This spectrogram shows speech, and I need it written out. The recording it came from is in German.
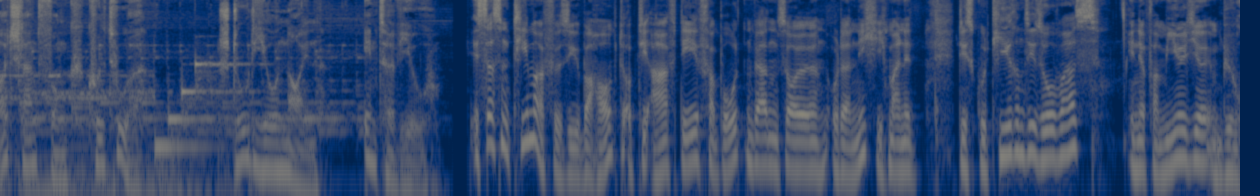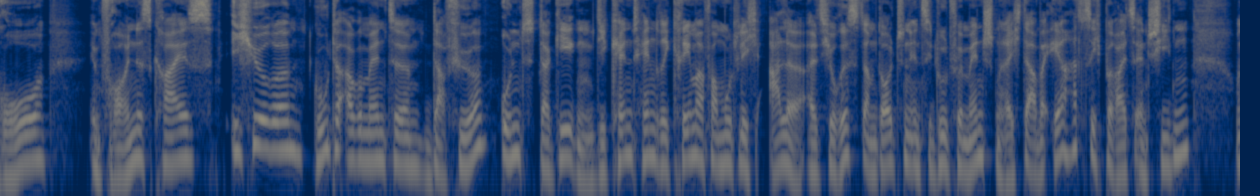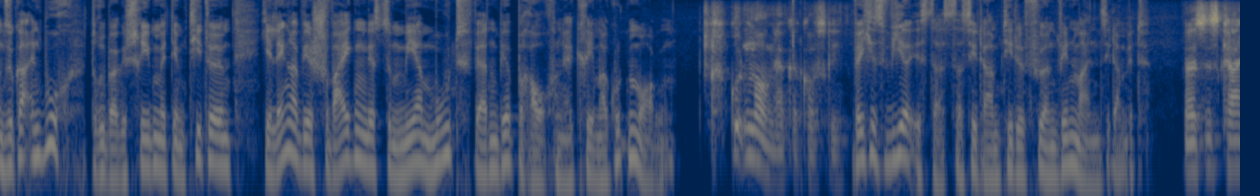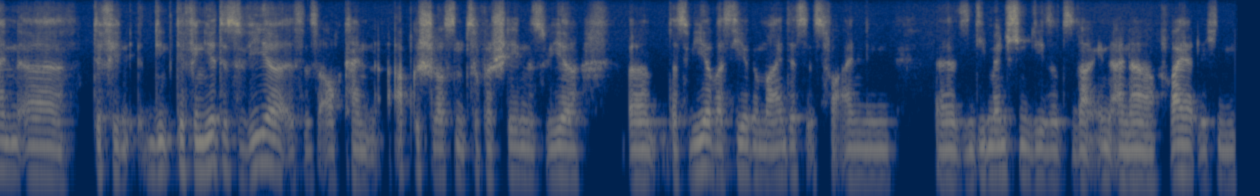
Deutschlandfunk Kultur. Studio 9 Interview. Ist das ein Thema für Sie überhaupt, ob die AfD verboten werden soll oder nicht? Ich meine, diskutieren Sie sowas in der Familie, im Büro, im Freundeskreis. Ich höre gute Argumente dafür und dagegen. Die kennt Henry Kremer vermutlich alle als Jurist am Deutschen Institut für Menschenrechte, aber er hat sich bereits entschieden und sogar ein Buch drüber geschrieben mit dem Titel Je länger wir schweigen, desto mehr Mut werden wir brauchen. Herr Kremer, guten Morgen. Guten Morgen, Herr Kakowski. Welches Wir ist das, das Sie da im Titel führen? Wen meinen Sie damit? Es ist kein äh, definiertes Wir, es ist auch kein abgeschlossen zu verstehendes Wir. Äh, das Wir, was hier gemeint ist, ist vor allen Dingen äh, sind die Menschen, die sozusagen in einer freiheitlichen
